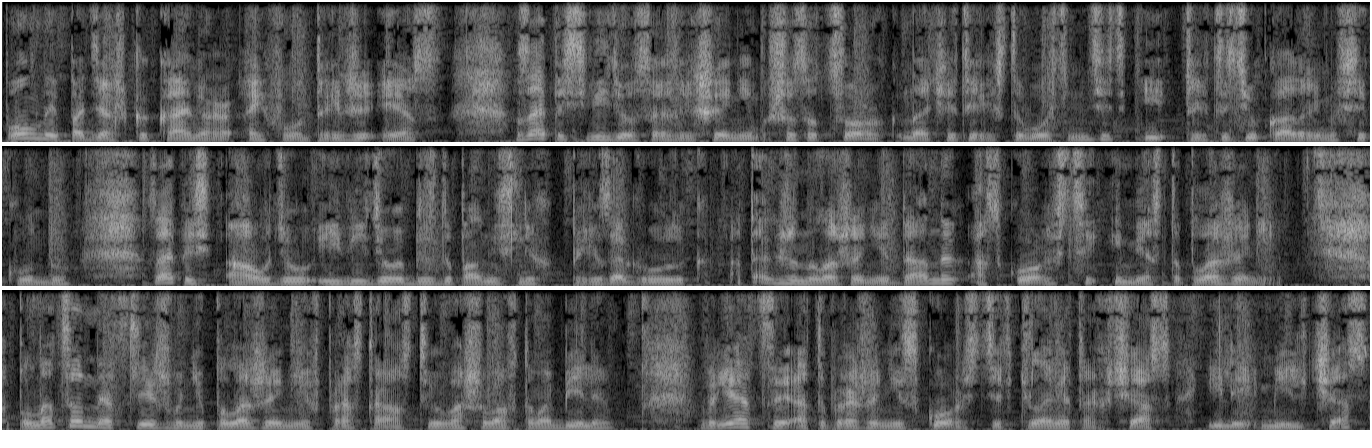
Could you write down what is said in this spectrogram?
Полная поддержка камеры iPhone 3GS, запись видео с разрешением 640 на 480 и 30 кадрами в секунду, запись аудио и видео без дополнительных перезагрузок, а также наложение данных о скорости и местоположении. Полноценное отслеживание положения в пространстве вашего автомобиля, вариации отображения скорости в километрах в час или миль в час,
